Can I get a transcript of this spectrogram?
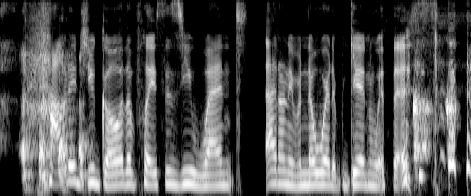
How did you go the places you went? I don't even know where to begin with this.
